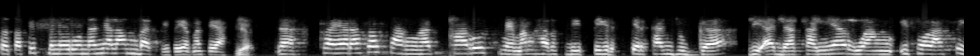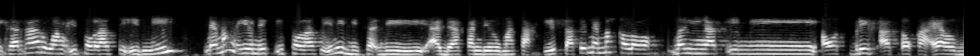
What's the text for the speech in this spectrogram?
tetapi penurunannya lambat gitu ya Mas ya. Yeah. Nah, saya rasa sangat harus memang harus dipikirkan juga diadakannya ruang isolasi karena ruang isolasi ini memang unit isolasi ini bisa diadakan di rumah sakit, tapi memang kalau mengingat ini outbreak atau KLB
